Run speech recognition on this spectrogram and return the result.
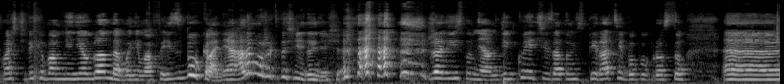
właściwie chyba mnie nie ogląda, bo nie ma Facebooka, nie? Ale może ktoś jej doniesie. Że o niej wspomniałam. Dziękuję Ci za tą inspirację, bo po prostu e,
